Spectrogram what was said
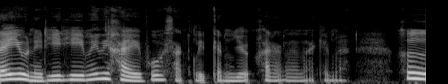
ได้อยู่ในที่ที่ไม่มีใครพูดภาษาอังกฤษกันเยอะขนาดนั้นนะเห็นไหมคือ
